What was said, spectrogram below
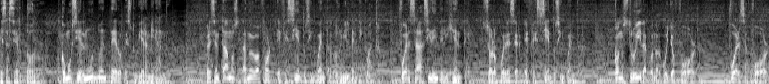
es hacer todo, como si el mundo entero te estuviera mirando. Presentamos la nueva Ford F150 2024. Fuerza así de inteligente solo puede ser F150. Construida con orgullo Ford. Fuerza Ford.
